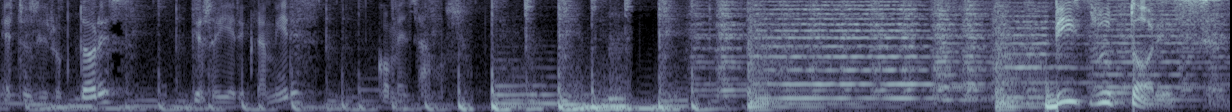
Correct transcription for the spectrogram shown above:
Estos disruptores, yo soy Eric Ramírez, comenzamos. Disruptores.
